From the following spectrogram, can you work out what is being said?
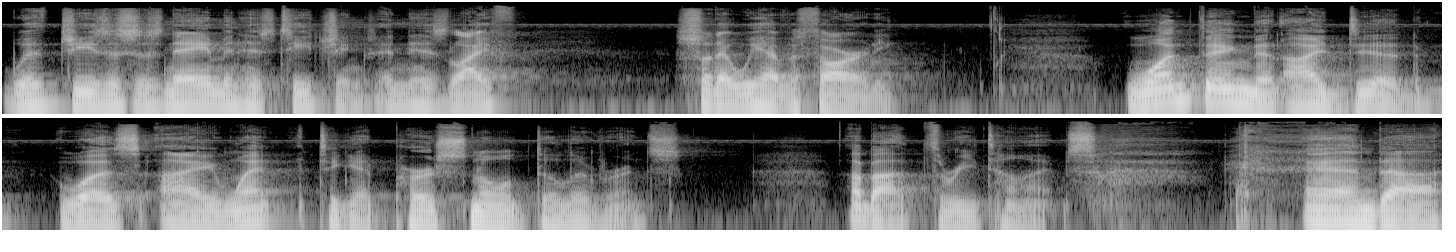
with Jesus' name and his teachings and his life so that we have authority. One thing that I did was I went to get personal deliverance about three times, and uh,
